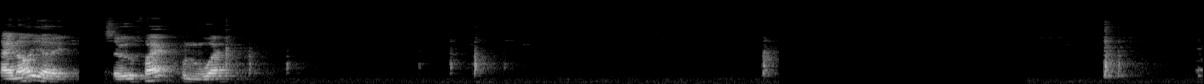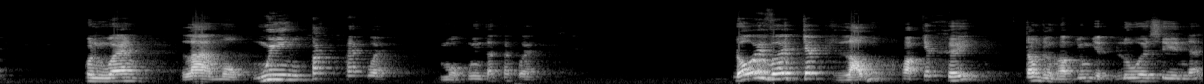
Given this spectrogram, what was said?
thầy nói về sự phát huỳnh quang. Huỳnh quang là một nguyên tắc phát quang. Một nguyên tắc phát quang. Đối với chất lỏng hoặc chất khí, trong trường hợp dung dịch fluorescein đấy,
